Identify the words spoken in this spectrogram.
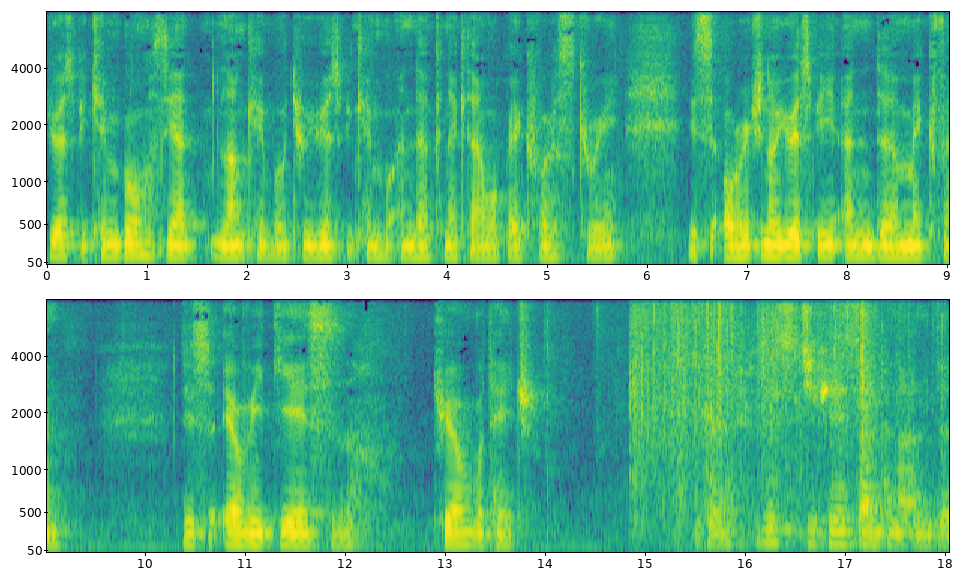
USB cable, the long cable to USB cable and then connect our back for screen. This original USB and uh, microphone. This LVDS 12 voltage. Okay, this GPS antenna and uh,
